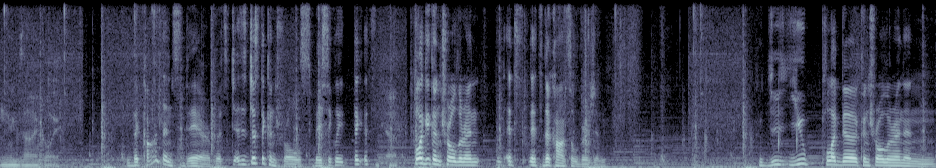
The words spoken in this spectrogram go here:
Exactly. The content's there, but it's just, it's just the controls. Basically, it's Yeah. plug a controller in. It's it's the console version. You you plug the controller in and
